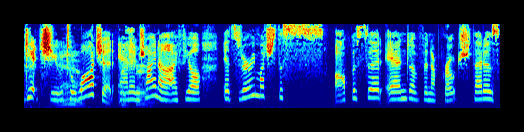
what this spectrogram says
get you yeah, to watch it. And sure. in China, I feel it's very much the opposite end of an approach that is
